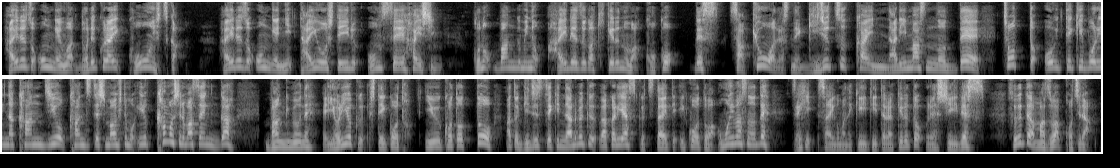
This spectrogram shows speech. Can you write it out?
ハイレゾ音源はどれくらい高音質か。ハイレゾ音源に対応している音声配信。この番組のハイレゾが聞けるのはここです。さあ今日はですね、技術会になりますので、ちょっと置いてきぼりな感じを感じてしまう人もいるかもしれませんが、番組をね、より良くしていこうということと、あと技術的になるべくわかりやすく伝えていこうとは思いますので、ぜひ最後まで聞いていただけると嬉しいです。それではまずはこちら。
